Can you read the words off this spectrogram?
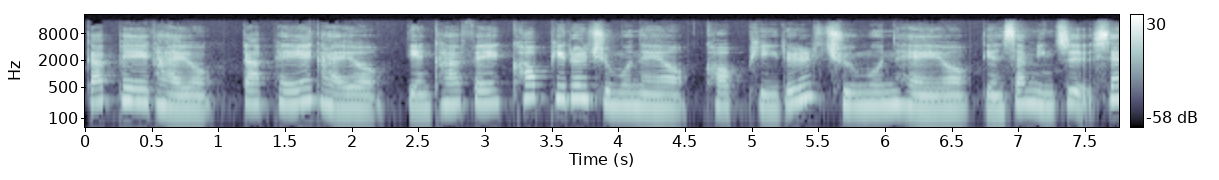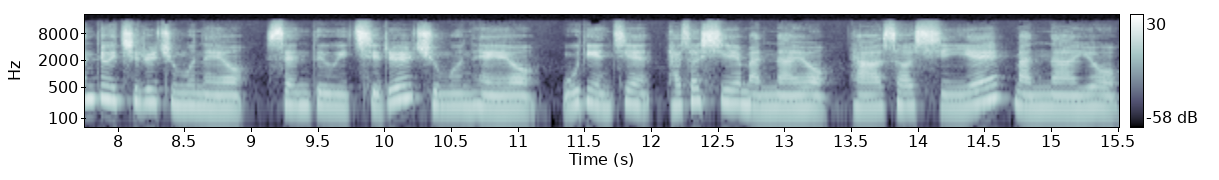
카페에 가요. 카페에 가요. 点咖啡 커피를 주문해요. 커피를 주문해요. 点三明治 샌드위치를 주문해요. 샌드위치를 주문해요. 5点见 5시에 만나요. 5시에 만나요.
